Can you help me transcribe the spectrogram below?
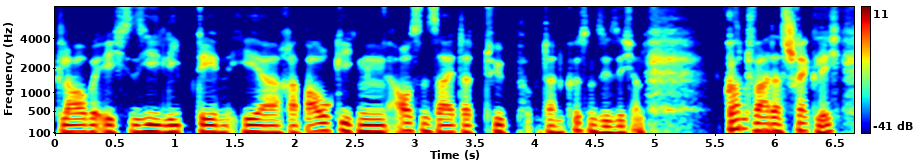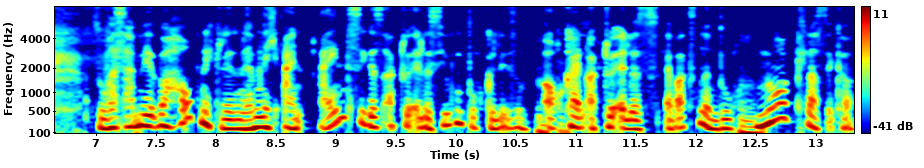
glaube ich, sie liebt den eher rabaukigen Außenseiter-Typ und dann küssen sie sich und Gott war das schrecklich. sowas haben wir überhaupt nicht gelesen. Wir haben nicht ein einziges aktuelles Jugendbuch gelesen. Auch kein aktuelles Erwachsenenbuch. Nur Klassiker.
